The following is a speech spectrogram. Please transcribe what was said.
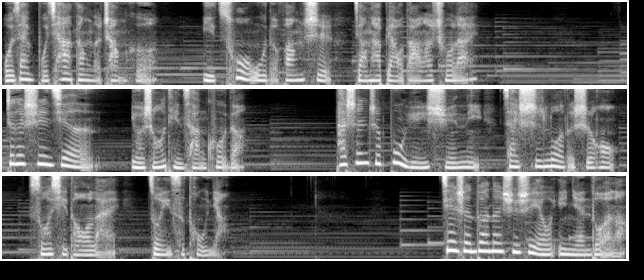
我在不恰当的场合，以错误的方式将它表达了出来。这个世界有时候挺残酷的，它甚至不允许你在失落的时候缩起头来做一次鸵鸟。健身断断续续也有一年多了，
